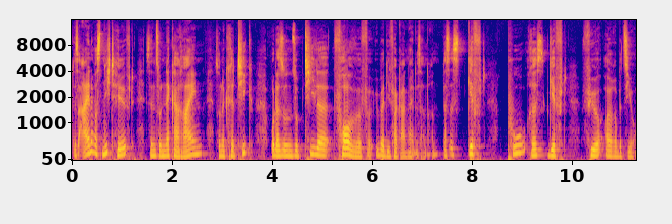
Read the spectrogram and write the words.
Das eine, was nicht hilft, sind so Neckereien, so eine Kritik oder so subtile Vorwürfe über die Vergangenheit des anderen. Das ist Gift, pures Gift für eure Beziehung.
